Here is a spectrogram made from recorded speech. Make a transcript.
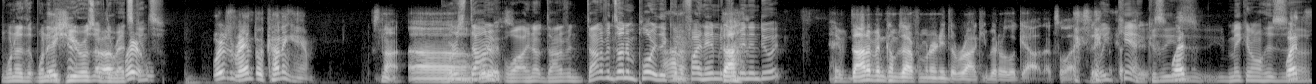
one of the one of the should- heroes of uh, the where- Redskins. Where's Randall Cunningham? It's not. Uh, Where's Donovan? is- Well, I know Donovan. Donovan's unemployed. They couldn't Donovan- find him to Don- come in and do it. If Donovan comes out from underneath the rock, you better look out. That's all I say. Well, he can't because he's What- making all his. what's- Uh,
